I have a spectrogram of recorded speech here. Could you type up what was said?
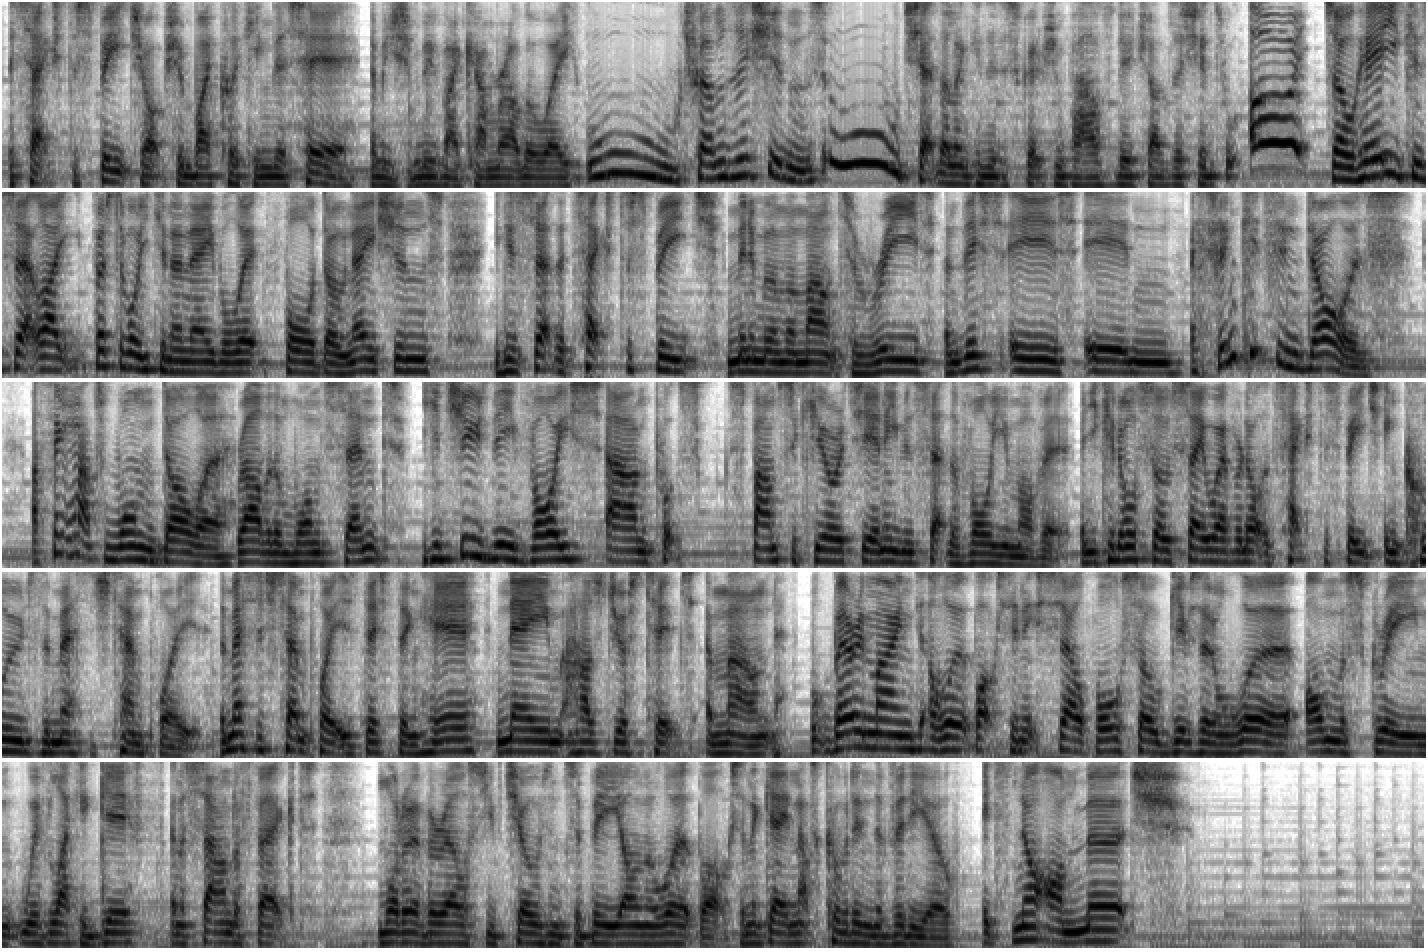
the text to speech option by clicking this here. Let me just move my camera out of the way. Ooh, transitions. Ooh, check the link in the description for how to do transitions. Oh! So here you can set like, first of all, you can enable it for donations. You can set the text to speech minimum amount to read. And this is in, I think it's in dollars. I think that's one dollar rather than one cent. You can choose the voice and put spam security and even set the volume of it. And you can also say whether or not the text to speech includes the message template. The message template is this thing here. Name has just tipped amount. But bear in mind, alert box in itself also gives an alert on the screen with like a GIF and a sound effect whatever else you've chosen to be on alert box. And again, that's covered in the video. It's not on merch.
